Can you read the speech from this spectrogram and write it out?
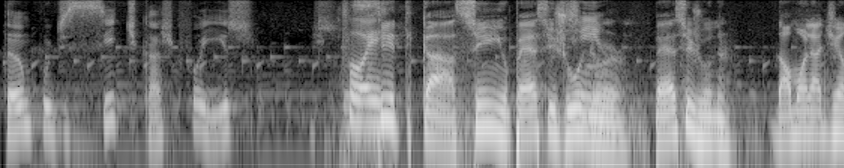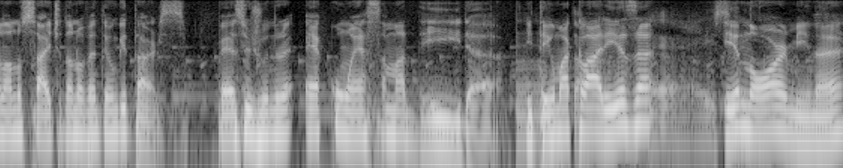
tampo de Sitka, acho que foi isso. Foi. Sitka, sim, o PS Júnior. PS Júnior. Dá uma olhadinha lá no site da 91 Guitars. PS Júnior é com essa madeira. e tem uma tá. clareza É, enorme, né?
